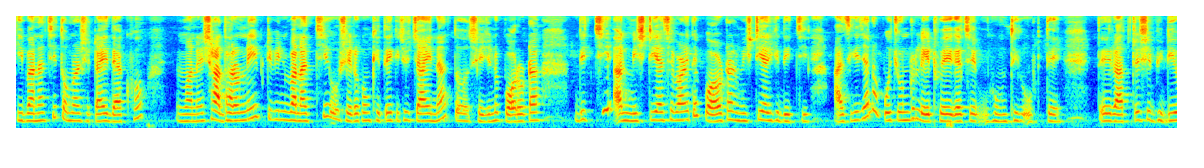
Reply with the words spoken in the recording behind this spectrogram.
কী বানাচ্ছি তোমরা সেটাই দেখো। মানে সাধারণই টিফিন বানাচ্ছি, ও সেরকম খেতে কিছু চাই না। তো সেই জন্য পরোটা দিচ্ছি আর মিষ্টি আছে বাড়িতে, পরোটা আর মিষ্টি আজকে দিচ্ছি। আজকে যেন প্রচণ্ড লেট হয়ে গেছে ঘুম থেকে উঠতে। তো এই রাত্রে সে ভিডিও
